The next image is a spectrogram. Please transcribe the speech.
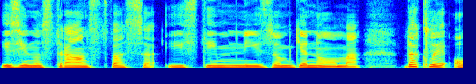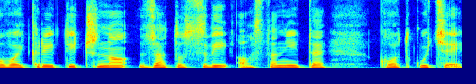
iz inostranstva sa istim nizom genoma. Dakle, ovo je kritično, zato svi ostanite kod kuće.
